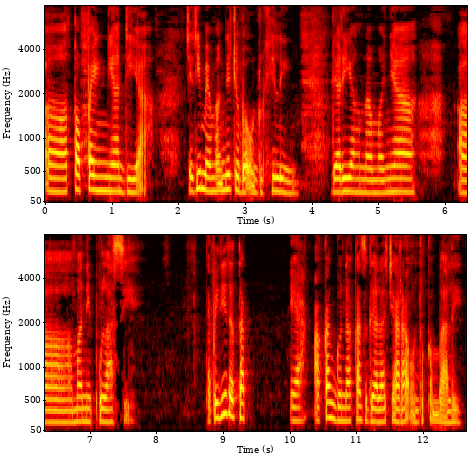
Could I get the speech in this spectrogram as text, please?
uh, topengnya dia jadi memang dia coba untuk healing dari yang namanya uh, manipulasi. Tapi dia tetap ya akan gunakan segala cara untuk kembali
